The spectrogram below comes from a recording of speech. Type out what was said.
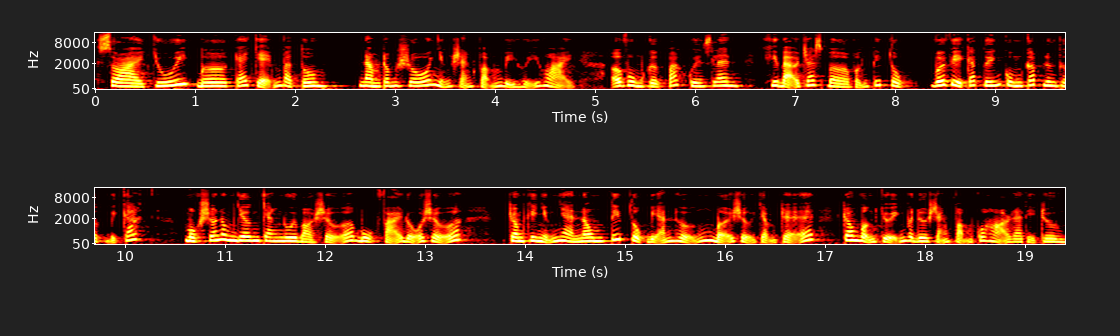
xoài, chuối, bơ, cá chẽm và tôm nằm trong số những sản phẩm bị hủy hoại ở vùng cực Bắc Queensland khi bão Jasper vẫn tiếp tục. Với việc các tuyến cung cấp lương thực bị cắt, một số nông dân chăn nuôi bò sữa buộc phải đổ sữa, trong khi những nhà nông tiếp tục bị ảnh hưởng bởi sự chậm trễ trong vận chuyển và đưa sản phẩm của họ ra thị trường.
